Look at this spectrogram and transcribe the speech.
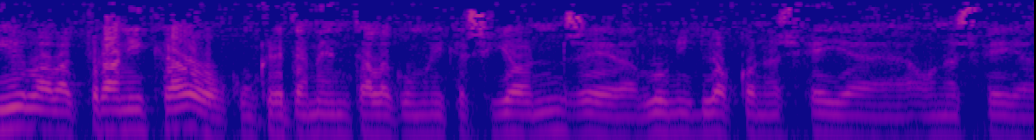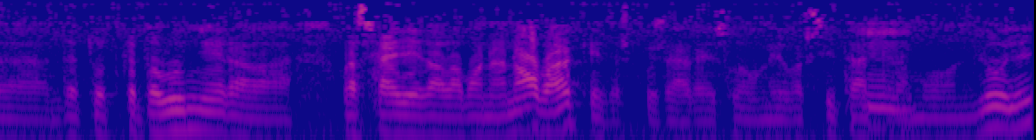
I l'electrònica, o concretament telecomunicacions, era l'únic lloc on es feia, on es feia de, tot Catalunya, era la, la Salle de la Bona Nova, que després ara és la Universitat mm. Ramon Llull,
